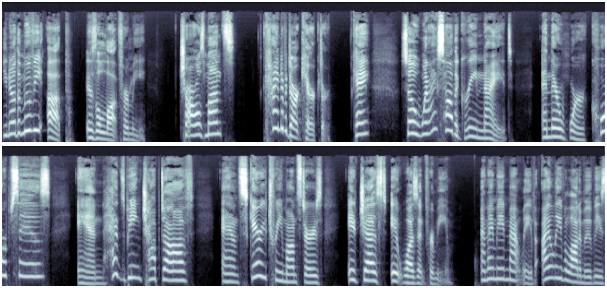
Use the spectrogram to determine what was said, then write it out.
you know, the movie Up is a lot for me. Charles Muntz, kind of a dark character. Okay. So when I saw The Green Knight and there were corpses, and heads being chopped off and scary tree monsters. It just, it wasn't for me. And I made Matt leave. I leave a lot of movies.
